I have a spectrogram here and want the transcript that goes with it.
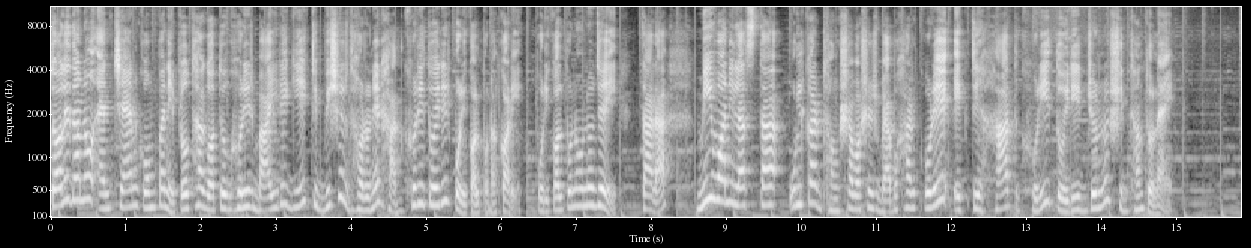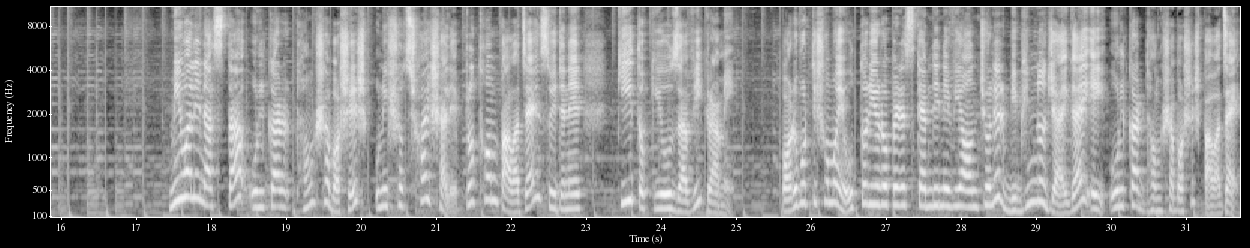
Toledano and Chan company প্রথাগত ঘড়ির বাইরে গিয়ে একটি বিশেষ ধরনের হাতঘড়ি তৈরির পরিকল্পনা করে। পরিকল্পনা অনুযায়ী তারা মি মিওয়ানিলাস্তা উল্কার ধ্বংসাবশেষ ব্যবহার করে একটি হাত ঘড়ি তৈরির জন্য সিদ্ধান্ত নেয়। মিওয়ালি নাস্তা উল্কার ধ্বংসাবশেষ উনিশশো ছয় সালে প্রথম পাওয়া যায় সুইডেনের কি তোকিও জাভি গ্রামে। পরবর্তী সময়ে উত্তর ইউরোপের স্ক্যান্ডিনেভিয়া অঞ্চলের বিভিন্ন জায়গায় এই উল্কার ধ্বংসাবশেষ পাওয়া যায়।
